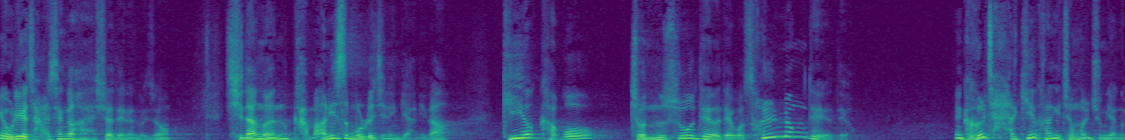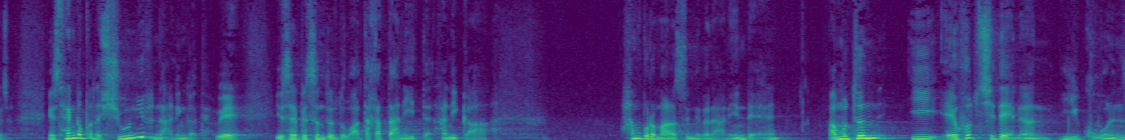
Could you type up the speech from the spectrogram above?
우리가 잘 생각하셔야 되는 거죠. 신앙은 가만히 있어 물러지는 게 아니라 기억하고 전수되어야 되고 설명되어야 돼요. 그걸 잘 기억하는 게 정말 중요한 거죠. 생각보다 쉬운 일은 아닌 것 같아요. 왜? 이스라엘 백성들도 왔다 갔다 하니까 함부로 말할 수 있는 건 아닌데 아무튼 이 에훗 시대에는 이 구원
